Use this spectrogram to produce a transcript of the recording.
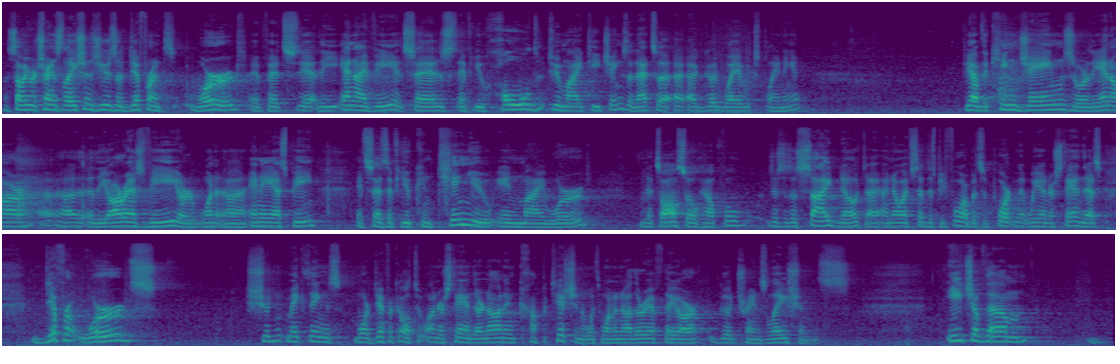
Some of your translations use a different word. If it's the NIV, it says, if you hold to my teachings, and that's a, a good way of explaining it. If you have the King James or the NR, uh, the RSV or one, uh, NASB, it says, if you continue in my word. that's also helpful. Just as a side note, I, I know I've said this before, but it's important that we understand this. Different words shouldn't make things more difficult to understand. They're not in competition with one another if they are good translations. Each of them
